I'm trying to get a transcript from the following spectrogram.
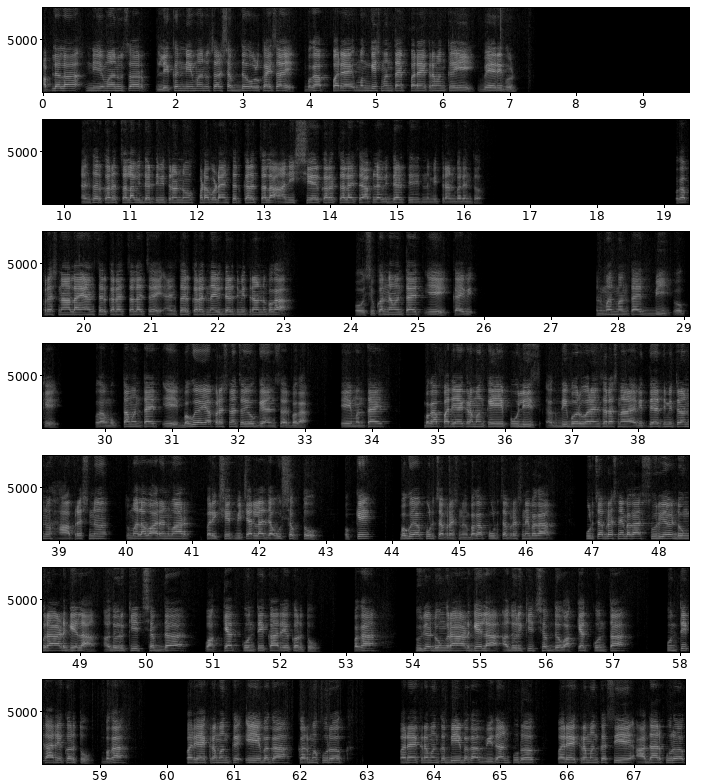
आपल्याला नियमानुसार लेखन नियमानुसार शब्द ओळखायचा आहे. बघा पर्याय मंगेश म्हणतायत पर्याय क्रमांक ए. व्हेरी गुड आन्सर करत चला विद्यार्थी मित्रांनो. फटाफट आन्सर करत चला आणि शेअर करत चालायचं आपल्या विद्यार्थी मित्रांपर्यंत. बघा प्रश्न आलाय आन्सर करत चालायचं आहे आन्सर करत नाही विद्यार्थी मित्रांनो बघा. हो शिवकन्या म्हणतायत ए काय हनुमान म्हणतायत बी ओके. बघा मुक्ता म्हणतायत ए. बघूया या प्रश्नाचं योग्य आन्सर बघा. ए म्हणतायत बघा पर्याय क्रमांक ए पोलीस. अगदी बरोबर आन्सर असणार आहे. विद्यार्थी मित्रांनो हा प्रश्न तुम्हाला वारंवार परीक्षेत विचारला जाऊ शकतो. ओके? बघूया पुढचा प्रश्न. बघा पुढचा प्रश्न आहे बघा. पुढचा प्रश्न आहे बघा सूर्य डोंगराआड गेला अधोरेखित शब्द वाक्यात कोणते कार्य करतो? बघा सूर्य डोंगराआड गेला अधोरेखित शब्द वाक्यात कोणता कोणते कार्य करतो? बघा पर्याय क्रमांक ए बघा कर्मपूरक. पर्याय क्रमांक बी बघा विधानपूरक. पर्याय क्रमांक सी ए आधारपूरक.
